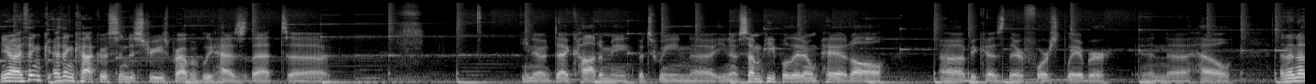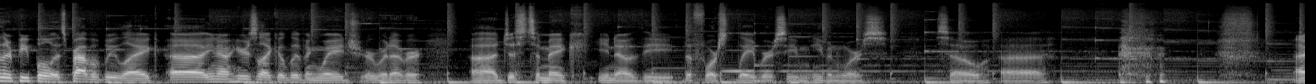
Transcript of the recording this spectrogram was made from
you know, I think I think Kakos Industries probably has that uh, you know dichotomy between uh, you know some people they don't pay at all uh, because they're forced labor in uh, hell, and then other people it's probably like uh, you know here's like a living wage or whatever, uh, just to make you know the the forced labor seem even worse. So uh, I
